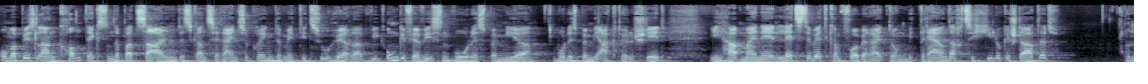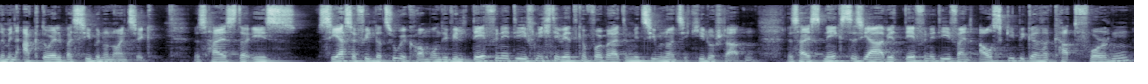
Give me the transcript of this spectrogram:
um ein bisschen an Kontext und ein paar Zahlen das Ganze reinzubringen, damit die Zuhörer wie ungefähr wissen, wo das bei mir, wo das bei mir aktuell steht. Ich habe meine letzte Wettkampfvorbereitung mit 83 Kilo gestartet und ich bin aktuell bei 97. Das heißt, da ist sehr, sehr viel dazugekommen und ich will definitiv nicht die Wettkampfvorbereitung mit 97 Kilo starten. Das heißt, nächstes Jahr wird definitiv ein ausgiebigerer Cut folgen,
